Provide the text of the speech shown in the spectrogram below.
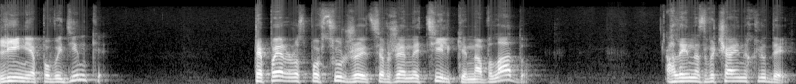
лінія поведінки тепер розповсюджується вже не тільки на владу, але й на звичайних людей,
